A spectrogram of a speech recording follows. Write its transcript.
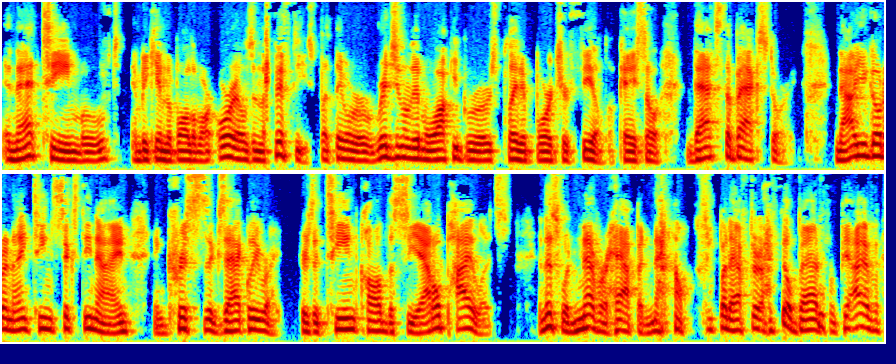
And that team moved and became the Baltimore Orioles in the 50s. But they were originally the Milwaukee Brewers, played at Borchert Field. Okay. So that's the backstory. Now you go to 1969, and Chris is exactly right. There's a team called the Seattle Pilots. and this would never happen now. But after I feel bad for I have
